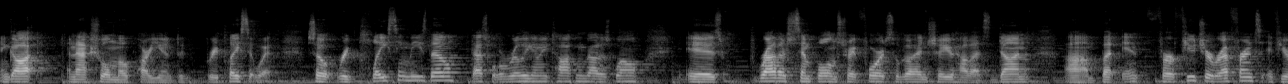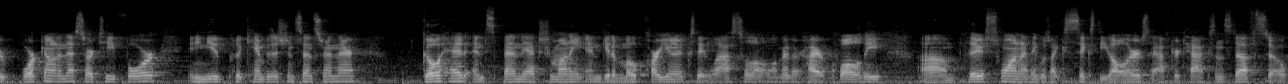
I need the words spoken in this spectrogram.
and got an actual Mopar unit to replace it with. So replacing these though, that's what we're really gonna be talking about as well, is rather simple and straightforward. So we'll go ahead and show you how that's done. Um, but in, for future reference, if you're working on an SRT4 and you need to put a cam position sensor in there, go ahead and spend the extra money and get a Mopar unit because they last a lot longer, they're higher quality. Um, this one I think was like $60 after tax and stuff, so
